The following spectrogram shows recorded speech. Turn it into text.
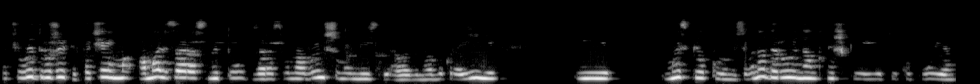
Почали дружити. Хоча Ма- Амаль зараз не тут, зараз вона в іншому місті, але вона в Україні. І ми спілкуємося. Вона дарує нам книжки, які купує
